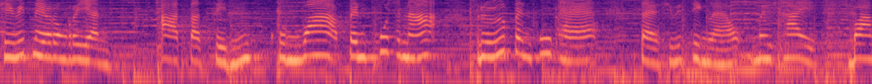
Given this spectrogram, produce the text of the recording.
ชีวิตในโรงเรียน อาจตัดสินคุณว่าเป็นผู้ชนะ หรือเป็นผู้แพ้ แต่ชีวิตจริงแล้วไม่ใช่ บาง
